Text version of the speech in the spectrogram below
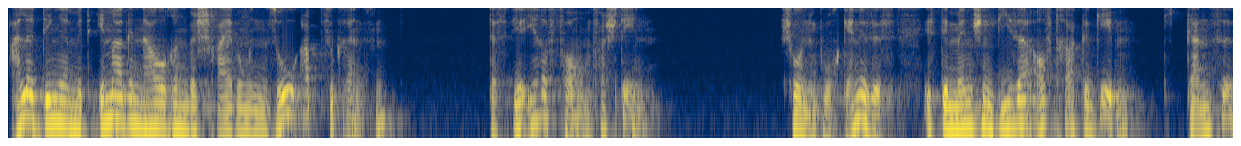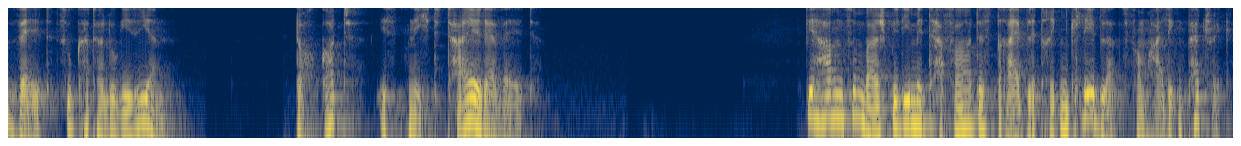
alle Dinge mit immer genaueren Beschreibungen so abzugrenzen, dass wir ihre Form verstehen. Schon im Buch Genesis ist dem Menschen dieser Auftrag gegeben, die ganze Welt zu katalogisieren. Doch Gott ist nicht Teil der Welt. Wir haben zum Beispiel die Metapher des dreiblättrigen Kleeblatts vom heiligen Patrick,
